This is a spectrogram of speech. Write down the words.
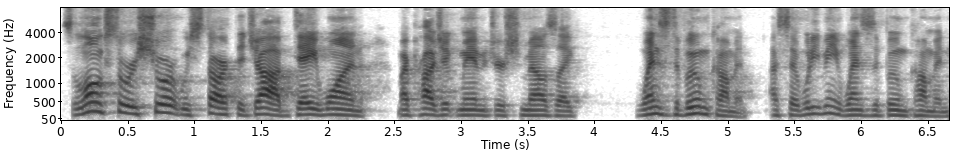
So long story short, we start the job day one. My project manager Shamel's like, when's the boom coming? I said, what do you mean? When's the boom coming?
